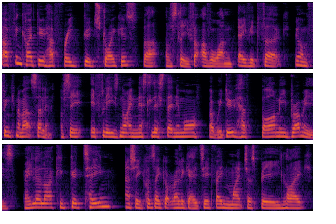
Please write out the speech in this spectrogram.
I think I do have three good strikers, but obviously for other one, David Firk, who I'm thinking about selling. Obviously, Iffley's not in this list anymore, but we do have Barmy Brummies. They look like a good team. Actually, because they got relegated, they might just be like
